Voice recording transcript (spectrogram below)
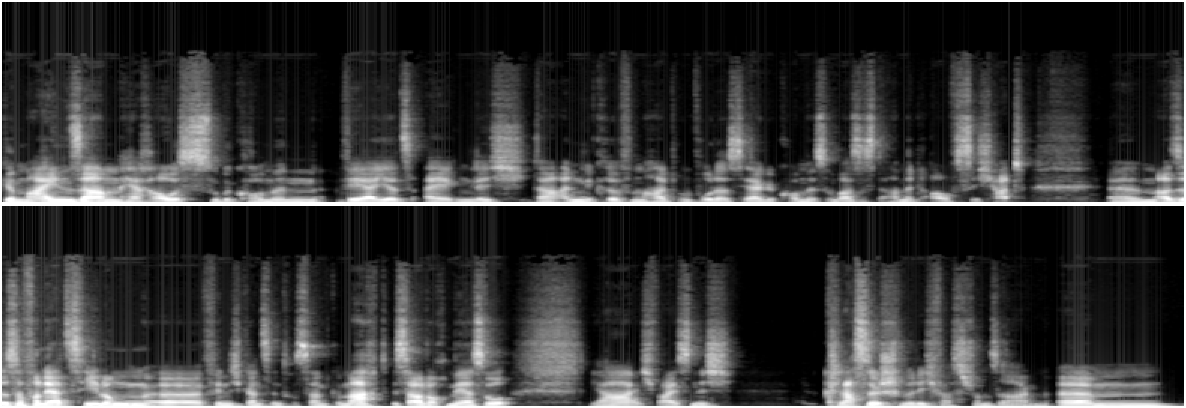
gemeinsam herauszubekommen, wer jetzt eigentlich da angegriffen hat und wo das hergekommen ist und was es damit auf sich hat. Ähm, also ist auch von der Erzählung, äh, finde ich, ganz interessant gemacht. Ist auch noch mehr so, ja, ich weiß nicht, klassisch, würde ich fast schon sagen. Ähm,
